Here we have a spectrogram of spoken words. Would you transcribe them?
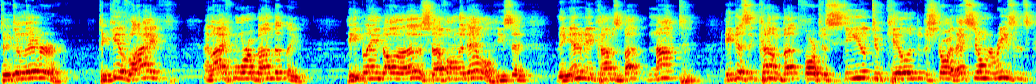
to deliver, to give life, and life more abundantly. He blamed all the other stuff on the devil. He said, the enemy comes but not, he doesn't come but for to steal, to kill, and to destroy. That's the only reasons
